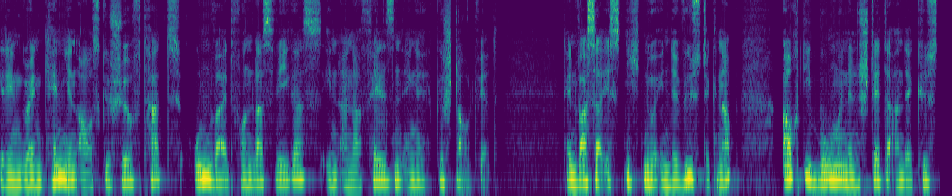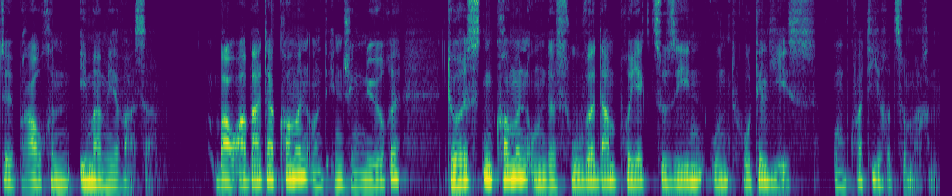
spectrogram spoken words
der den Grand Canyon ausgeschürft hat, unweit von Las Vegas in einer Felsenenge gestaut wird. Denn Wasser ist nicht nur in der Wüste knapp, auch die boomenden Städte an der Küste brauchen immer mehr Wasser. Bauarbeiter kommen und Ingenieure, Touristen kommen, um das Hoover-Damm-Projekt zu sehen und Hoteliers, um Quartiere zu machen.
